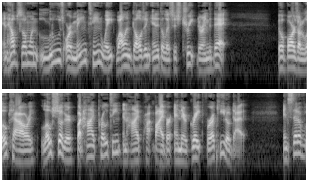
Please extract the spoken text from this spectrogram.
and helps someone lose or maintain weight while indulging in a delicious treat during the day. Built Bars are low calorie, low sugar, but high protein and high fiber, and they're great for a keto diet. Instead of,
